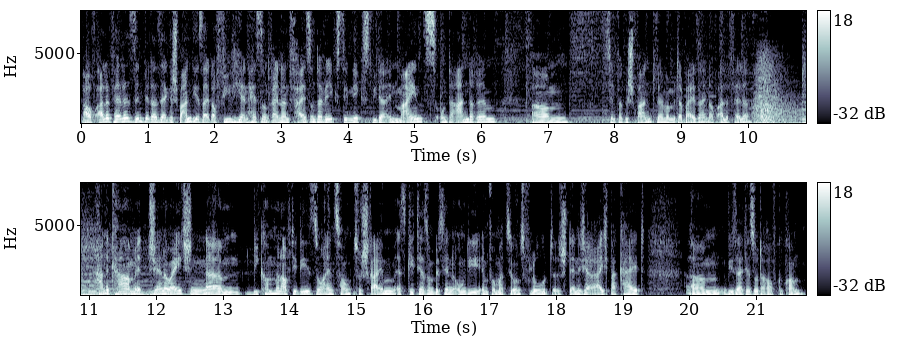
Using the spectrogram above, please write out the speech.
Auf alle Fälle sind wir da sehr gespannt. Ihr seid auch viel hier in Hessen und Rheinland-Pfalz unterwegs, demnächst wieder in Mainz unter anderem. Ähm, sind wir gespannt, werden wir mit dabei sein, auf alle Fälle. Hanneka mit Generation. Ähm, wie kommt man auf die Idee, so einen Song zu schreiben? Es geht ja so ein bisschen um die Informationsflut, ständige Erreichbarkeit. Ähm, wie seid ihr so darauf gekommen?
